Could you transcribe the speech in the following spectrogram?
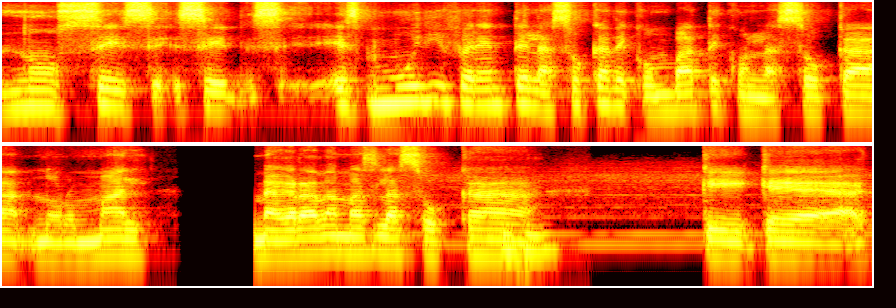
no sé, se- se- se- es muy diferente la Ahsoka de combate con la Ahsoka normal. Me agrada más la Ahsoka Ujú. que, que,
